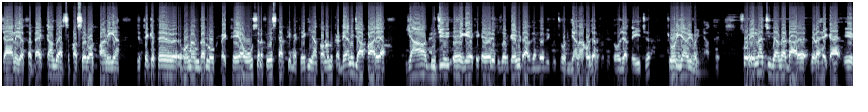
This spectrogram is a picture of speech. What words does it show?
ਜਾਇਆ ਨਹੀਂ ਜਾਂਦਾ ਬੈਕਾਂ ਦੇ ਆਸ-ਪਾਸੇ ਬਹੁਤ ਪਾਣੀ ਆ, ਜਿੱਥੇ ਕਿਤੇ ਹੁਣ ਅੰਦਰ ਲੋਕ ਬੈਠੇ ਆ, ਉਹ ਸਿਰਫ ਇਸ ਕਰਕੇ ਬੈਠੇ ਕਿ ਜਾਂ ਤਾਂ ਉਹਨਾਂ ਨੂੰ ਕੱਢਿਆ ਨਹੀਂ ਜਾ ਪਾ ਰਿਹਾ, ਜਾਂ ਦੂਜੀ ਇਹ ਹੈਗੇ ਆ ਕਿ ਕਈ ਵਾਰੀ ਬਜ਼ੁਰਗ ਇਹ ਵੀ ਡਰ ਜਾਂਦੇ ਵੀ ਕੋਈ ਚੋਰੀਆਂ ਨਾ ਹੋ ਜਾਣ, ਕਿਉਂਕਿ 2023 ਚ ਚੋਰੀਆਂ ਵੀ ਹੋਈਆਂ ਉੱਥੇ। ਸੋ ਇਹਨਾਂ ਚੀਜ਼ਾਂ ਦਾ ਡਰ ਜਿਹੜਾ ਹੈਗਾ, ਇਹ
